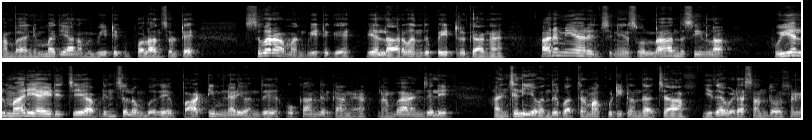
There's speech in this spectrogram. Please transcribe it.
நம்ம நிம்மதியாக நம்ம வீட்டுக்கு போகலான்னு சொல்லிட்டு சிவராமன் வீட்டுக்கு எல்லாரும் வந்து போயிட்டுருக்காங்க. அருமையாக இருந்துச்சுன்னே சொல்லலாம் அந்த சீன்லாம். புயல் மாதிரி ஆயிடுச்சு அப்படின்னு சொல்லும்போது பாட்டி முன்னாடி வந்து உட்காந்துருக்காங்க நம்ம அஞ்சலி அஞ்சலியை வந்து பத்திரமா கூட்டிகிட்டு வந்தாச்சா? இதை விட சந்தோஷம்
